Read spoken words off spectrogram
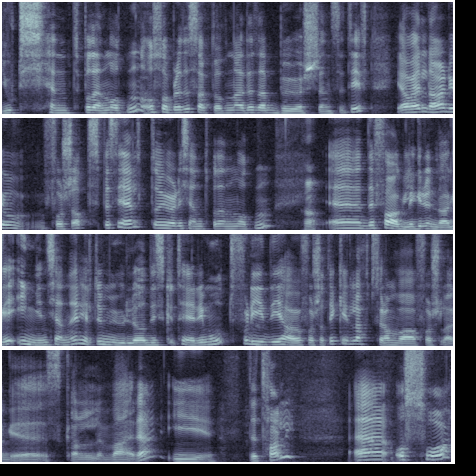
gjort kjent på den måten. Og så ble det sagt at nei, dette er børssensitivt. Ja vel, da er det jo fortsatt spesielt å gjøre det kjent på den måten. Ja. Eh, Det faglige grunnlaget ingen kjenner, helt umulig å diskutere imot, fordi de har jo fortsatt ikke lagt fram hva forslaget skal være i detalj. Eh, Og så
